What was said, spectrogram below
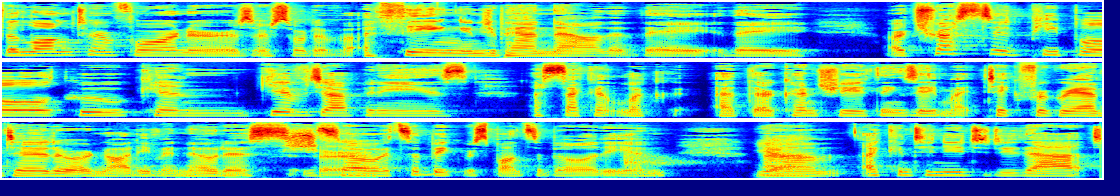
The long-term foreigners are sort of a thing in Japan now that they, they are trusted people who can give Japanese a second look at their country, things they might take for granted or not even notice. Sure. so it's a big responsibility. And Yeah. um, I continue to do that.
